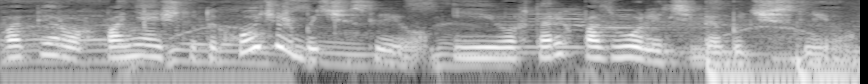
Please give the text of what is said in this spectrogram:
во-первых, понять, что ты хочешь быть счастливым, и, во-вторых, позволить себе быть счастливым.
